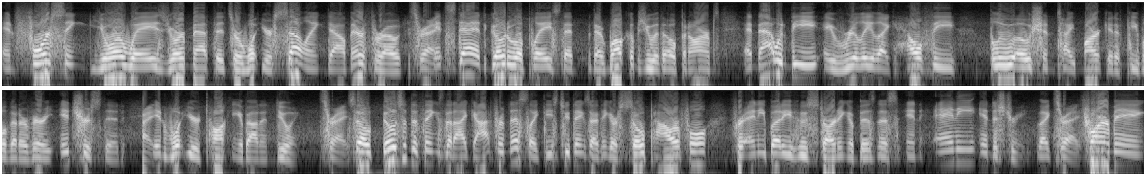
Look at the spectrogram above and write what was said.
and forcing your ways, your methods, or what you're selling down their throat. That's right. Instead, go to a place that that welcomes you with open arms, and that would be a really like healthy blue ocean type market of people that are very interested Right. in what you're talking about and doing. That's right. So those are the things that I got from this. Like these two things, I think are so powerful for anybody who's starting a business in any industry, like That's right. farming,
